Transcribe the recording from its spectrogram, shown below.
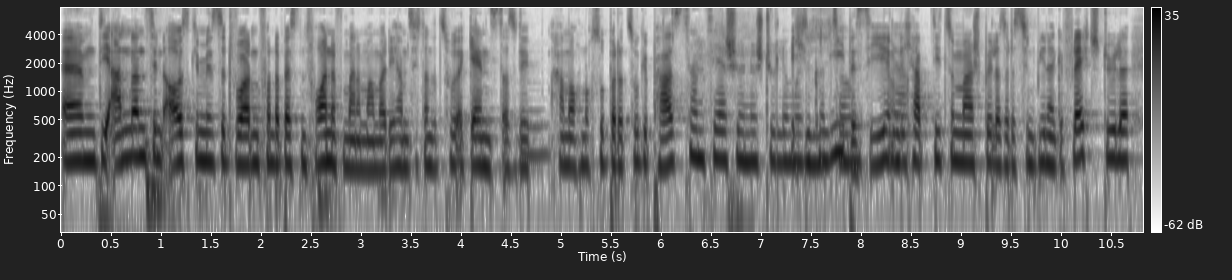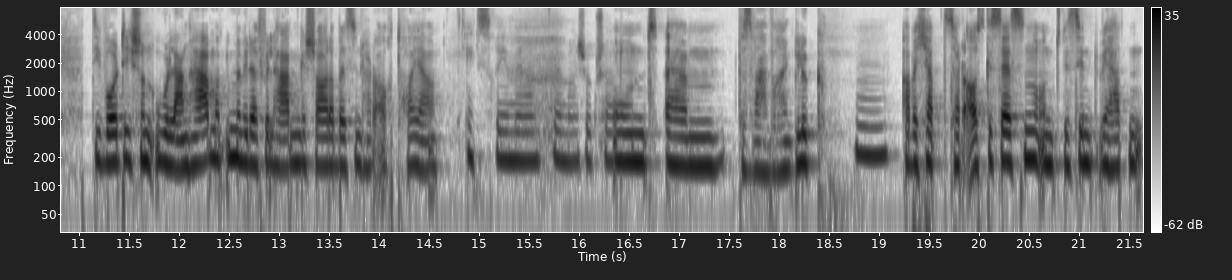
Ähm, die anderen sind ausgemistet worden von der besten Freundin von meiner Mama, die haben sich dann dazu ergänzt, also die haben auch noch super dazu gepasst. Das sind sehr schöne Stühle, muss Ich ich, liebe sagen. sie und Ja. ich habe die zum Beispiel, also das sind Wiener Geflechtsstühle, die wollte ich schon urlang haben, habe immer wieder viel haben geschaut, aber es sind halt auch teuer. Extrem, ja. Wir haben schon geschaut. Und ähm, das war einfach ein Glück. Hm. Aber ich habe das halt ausgesessen und wir sind, wir hatten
